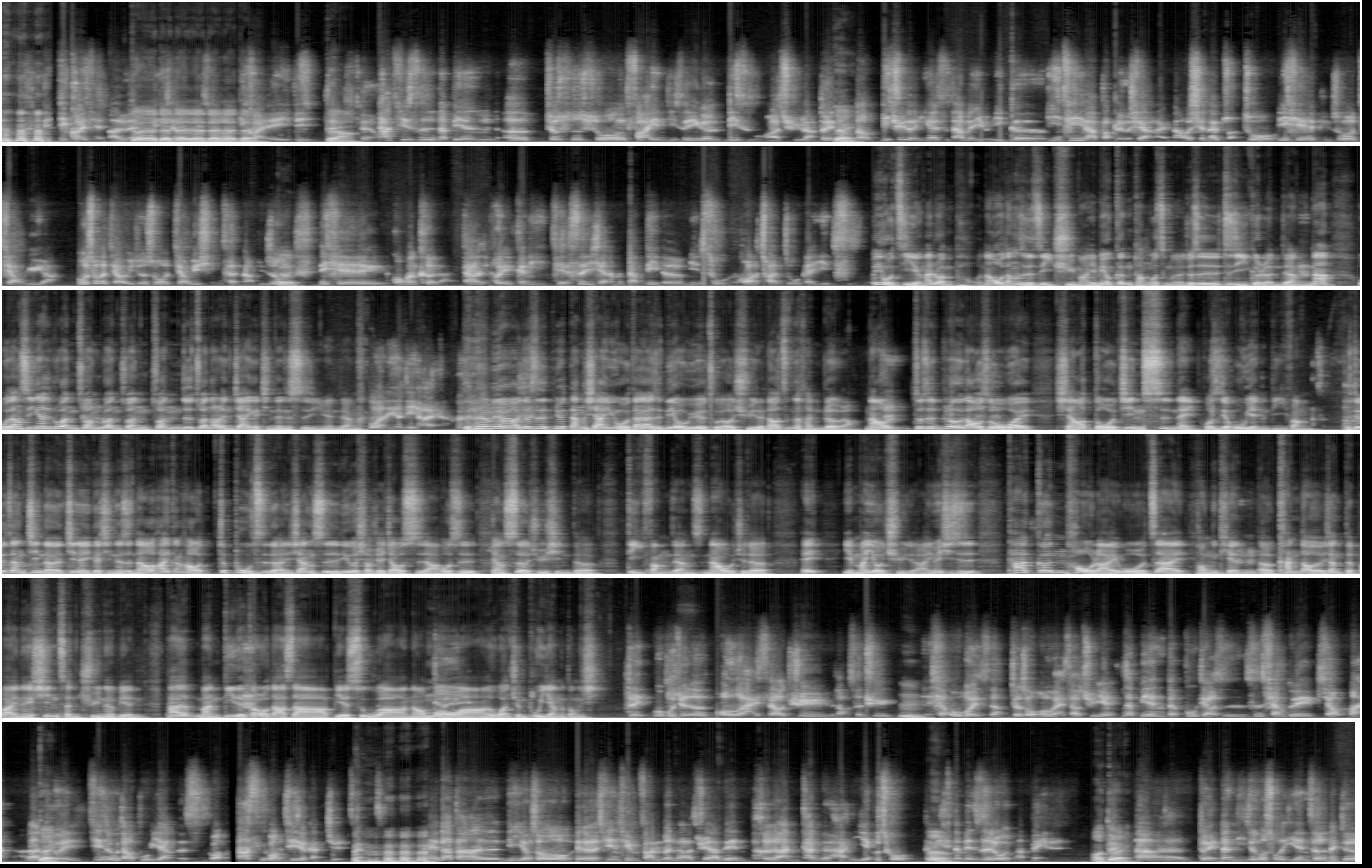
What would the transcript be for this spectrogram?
一块钱啊，对对对对对对对，一块 AED，对啊，对，它其实那边呃，就是说法印迪是一个历史文化区啦，对，对那你去的应该是他们有一个遗迹，它保留下来，然后现在转做一些比如说教育啊。我说的教育就是说教育行程啊，比如说那些观光客来，他会跟你解释一些他们当地的民俗文化、穿着跟饮食。因为我自己很爱乱跑，然后我当时是自己去嘛，也没有跟团或什么的，就是自己一个人这样。嗯、那我当时应该是乱钻乱钻钻，就钻到人家一个清真寺里面这样。哇，你很厉害啊！对，没有没有，就是因为当下，因为我大概是六月左右去的，然后真的很热啊，然后就是热到说我会想要躲进室内或是有屋檐的地方。你就这样进了进了一个新城市，然后它刚好就布置的很像是，例如小学教室啊，或是像社区型的地方这样子。那我觉得，诶，也蛮有趣的啊，因为其实它跟后来我在同一天呃看到的，像迪拜那个新城区那边，它满地的高楼大厦啊、别墅啊，然后 mall 啊，完全不一样的东西。对我，我觉得偶尔还是要去老城区。嗯，像我我也是这样，就是说偶尔还是要去，因为那边的步调是是相对比较慢啊，那你会进入到不一样的时光，搭时光机的感觉这样子。哎，那当然，你有时候那个心情烦闷啊，去那边河岸看个海也不错，因为那边日落也蛮美的。哦，对啊，对，那你如果说沿着那个。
